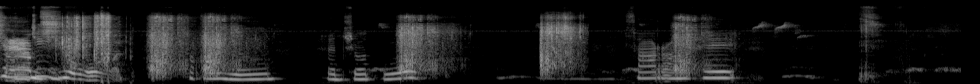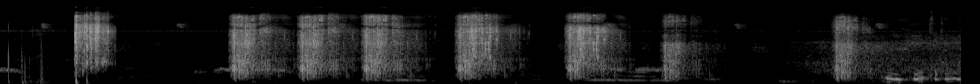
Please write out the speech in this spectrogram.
Headshot. Sekalian. Headshot, wow. Sarang he. Hmm, itu dia.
